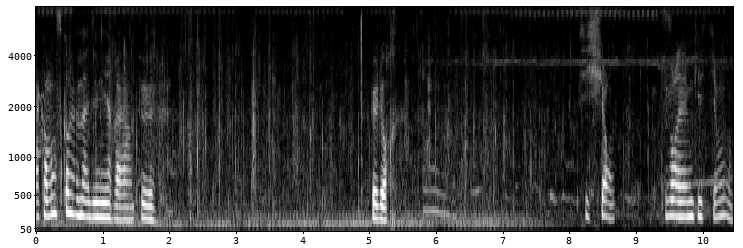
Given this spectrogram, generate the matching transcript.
Ça commence quand même à devenir euh, un peu. un peu lourd. C'est chiant. Toujours les mêmes questions.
